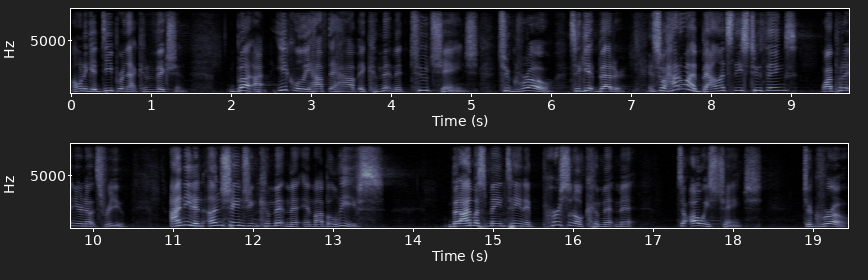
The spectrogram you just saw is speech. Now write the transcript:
I want to get deeper in that conviction but I equally have to have a commitment to change, to grow, to get better. And so, how do I balance these two things? Well, I put it in your notes for you. I need an unchanging commitment in my beliefs, but I must maintain a personal commitment to always change, to grow,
